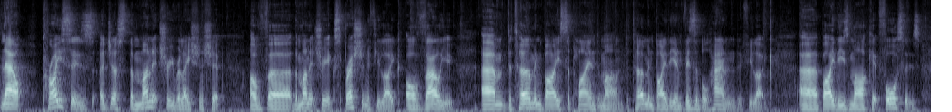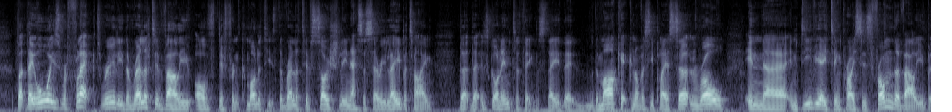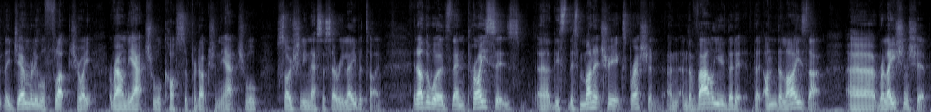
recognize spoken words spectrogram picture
Now, prices are just the monetary relationship of uh, the monetary expression, if you like, of value, um, determined by supply and demand, determined by the invisible hand, if you like, uh, by these market forces. But they always reflect really the relative value of different commodities, the relative socially necessary labour time that, that has gone into things. They, they, the market can obviously play a certain role in, uh, in deviating prices from the value, but they generally will fluctuate around the actual costs of production, the actual socially necessary labour time. In other words, then prices, uh, this, this monetary expression and, and the value that, it, that underlies that uh, relationship,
